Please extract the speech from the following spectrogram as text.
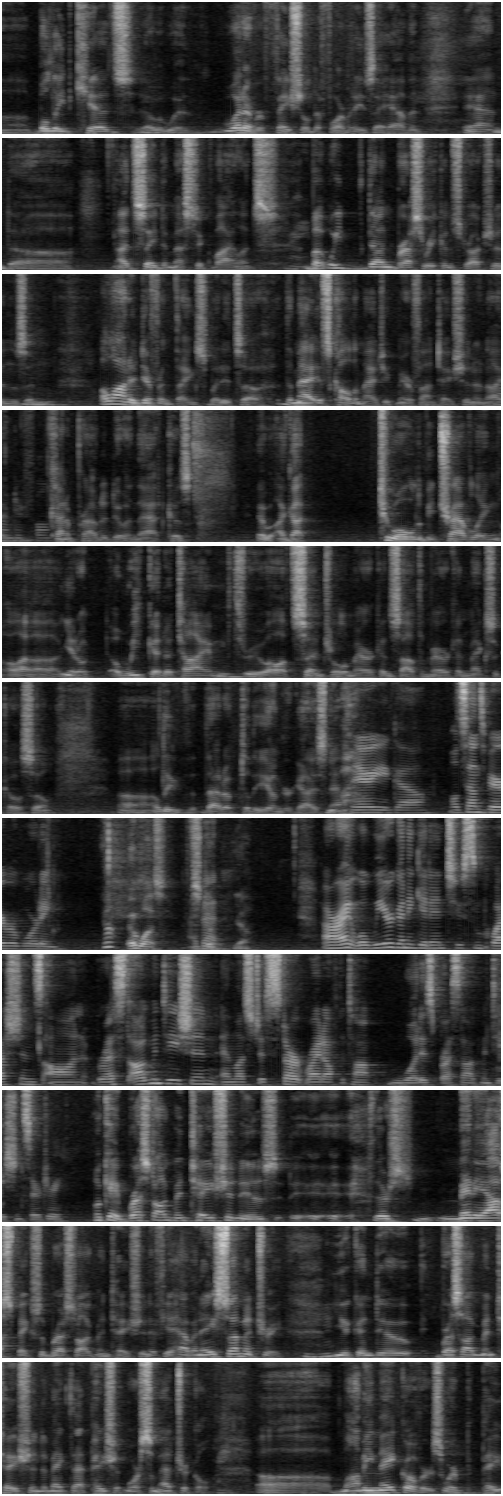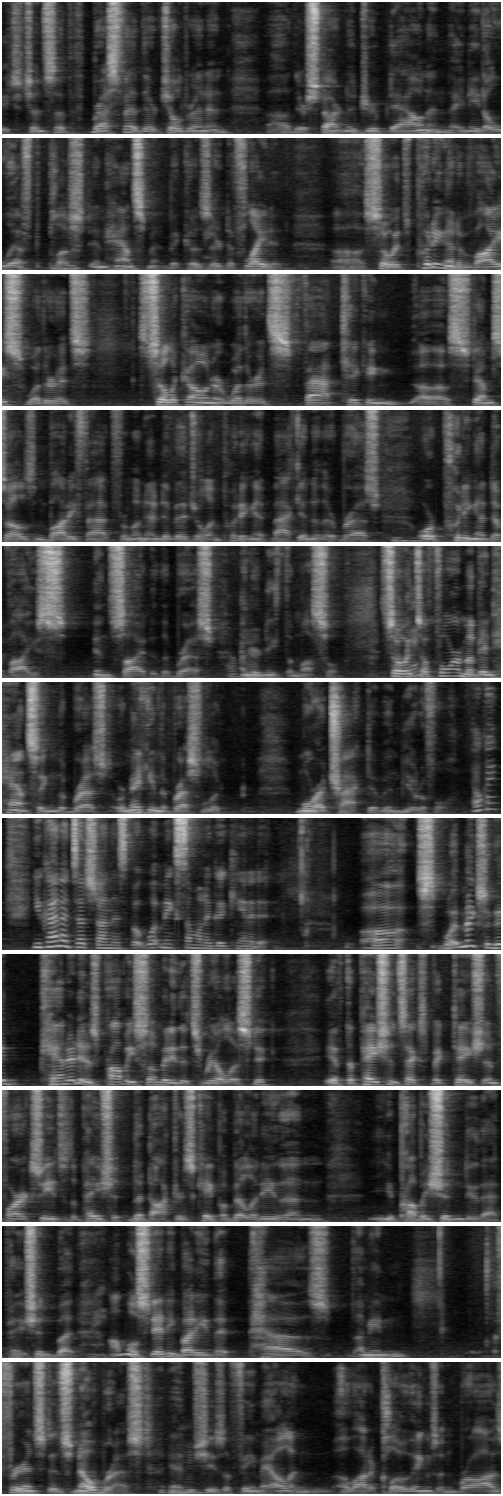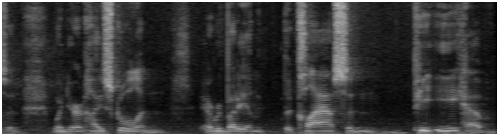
uh, bullied kids uh, with whatever facial deformities they have, and and uh, I'd say domestic violence. But we've done breast reconstructions and a lot of different things. But it's a the ma- it's called the Magic Mirror Foundation, and I'm kind of proud of doing that because I got too old to be traveling, uh, you know, a week at a time through all Central America and South America and Mexico. So uh, I'll leave that up to the younger guys now. There you go. Well, it sounds very rewarding. Yeah, it was. I good. bet. Yeah. All right, well, we are going to get into some questions on breast augmentation, and let's just start right off the top. What is breast augmentation surgery? Okay, breast augmentation is, there's many aspects of breast augmentation. If you have an asymmetry, you can do breast augmentation to make that patient more symmetrical. Uh, mommy makeovers, where patients have breastfed their children and uh, they're starting to droop down and they need a lift plus enhancement because they're deflated. Uh, so it's putting a device, whether it's silicone or whether it's fat, taking uh, stem cells and body fat from an individual and putting it back into their breast, or putting a device inside of the breast Okay. underneath the muscle. So it's a form of enhancing the breast or making the breast look more attractive and beautiful. Okay. You kind of touched on this, but what makes someone a good candidate? S- What makes a good candidate is probably somebody that's realistic. If the patient's expectation far exceeds the patient, the doctor's capability, then you probably shouldn't do that patient. But Right. almost anybody that has, I mean, for instance, no breast, and mm-hmm. she's a female, and a lot of clothings and bras, and when you're in high school, and everybody in the class and PE have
